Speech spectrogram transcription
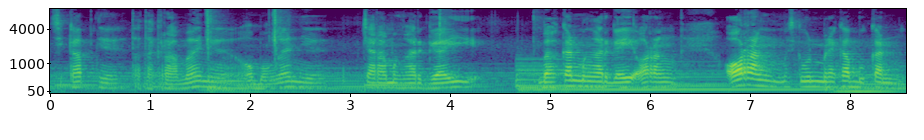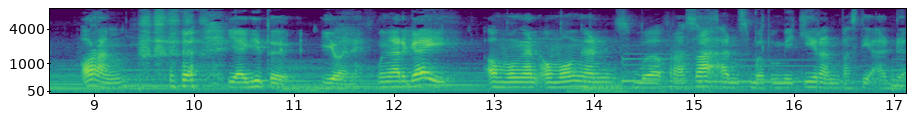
sikapnya tata keramanya omongannya cara menghargai bahkan menghargai orang orang meskipun mereka bukan orang ya gitu. Gimana? Menghargai omongan-omongan sebuah perasaan sebuah pemikiran pasti ada.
